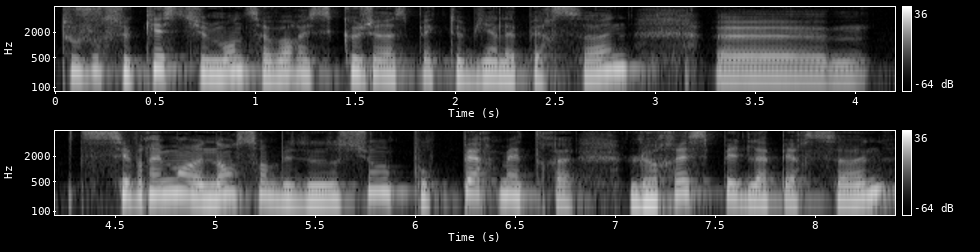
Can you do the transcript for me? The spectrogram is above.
toujours ce questionnement de savoir est-ce que je respecte bien la personne c'est vraiment un ensemble de notions pour permettre le respect de la personne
